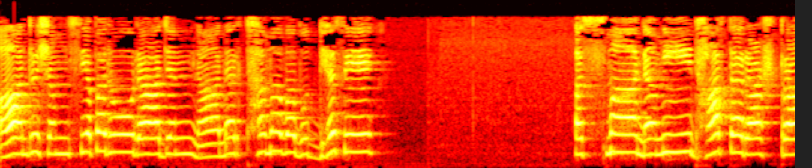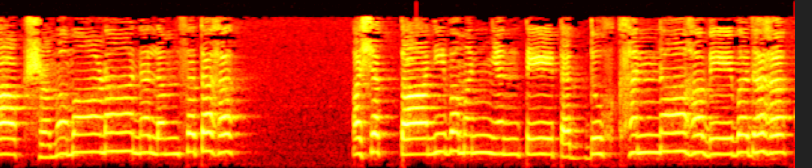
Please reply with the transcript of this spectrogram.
आनृशंस्य परो राजन्नानर्थमवबुध्यसे अस्मानमीधार्तराष्ट्राक्षममाणानलंसतः अशक्तानिव मन्यन्ते तद्दुःखन्नाहवेवधः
